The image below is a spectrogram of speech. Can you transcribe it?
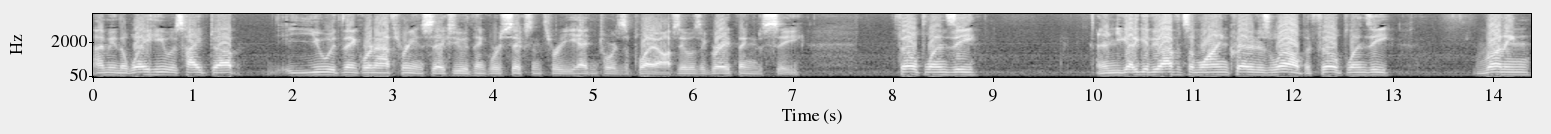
I mean, the way he was hyped up, you would think we're not three and six. You would think we're six and three, heading towards the playoffs. It was a great thing to see. Philip Lindsay, and you got to give the offensive line credit as well. But Philip Lindsay running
